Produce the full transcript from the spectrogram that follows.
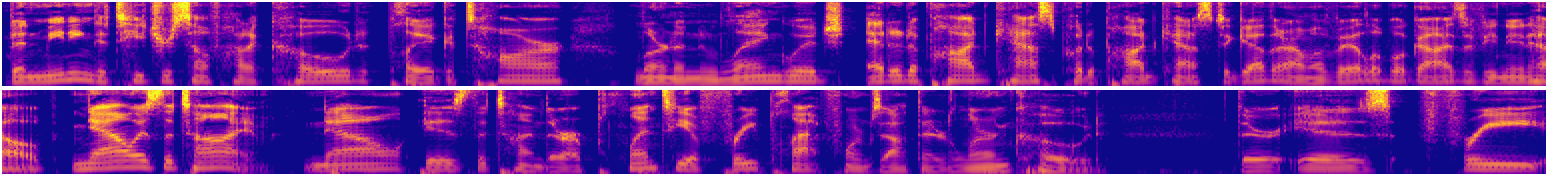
Been meaning to teach yourself how to code, play a guitar, learn a new language, edit a podcast, put a podcast together. I'm available, guys, if you need help. Now is the time. Now is the time. There are plenty of free platforms out there to learn code. There is free,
